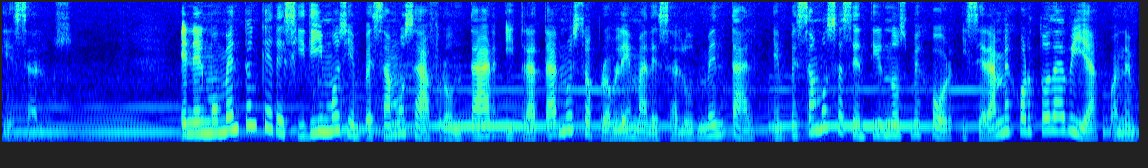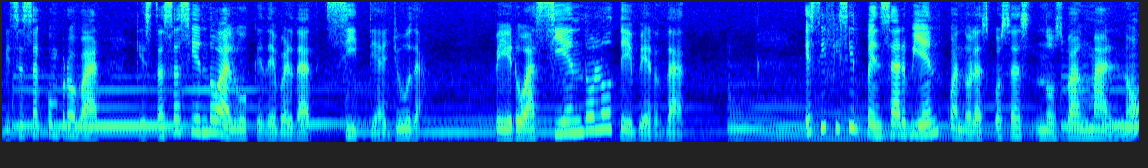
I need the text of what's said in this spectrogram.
esa luz. En el momento en que decidimos y empezamos a afrontar y tratar nuestro problema de salud mental, empezamos a sentirnos mejor y será mejor todavía cuando empieces a comprobar que estás haciendo algo que de verdad sí te ayuda, pero haciéndolo de verdad. Es difícil pensar bien cuando las cosas nos van mal, ¿no?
